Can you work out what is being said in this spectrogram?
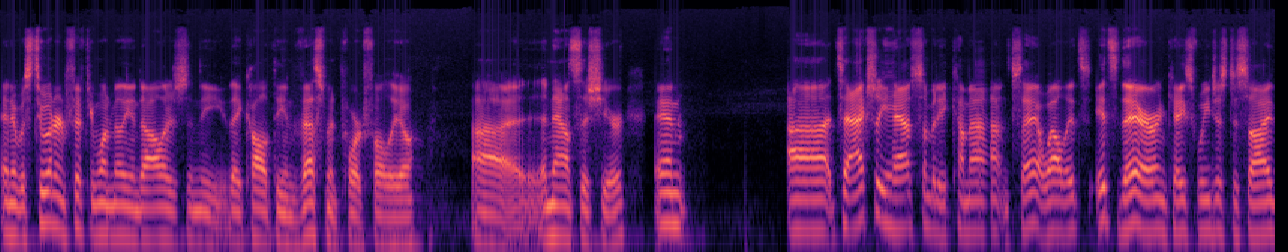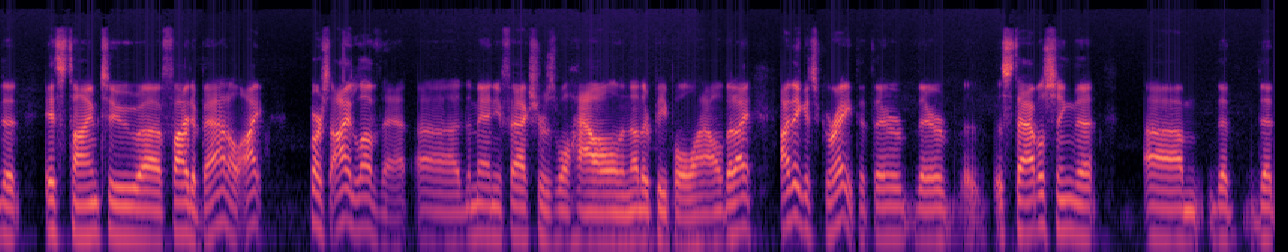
and it was 251 million dollars in the they call it the investment portfolio uh, announced this year, and uh, to actually have somebody come out and say, well, it's it's there in case we just decide that it's time to uh, fight a battle. I of course, I love that. Uh, the manufacturers will howl and other people will howl, but I, I think it's great that they're they're establishing that um, that that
